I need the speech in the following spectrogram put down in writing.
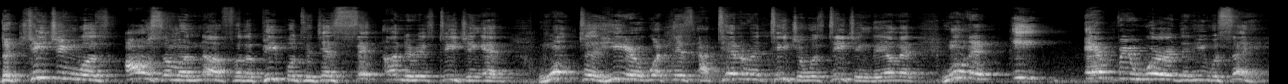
The teaching was awesome enough for the people to just sit under his teaching and want to hear what this itinerant teacher was teaching them and want to eat every word that he was saying.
